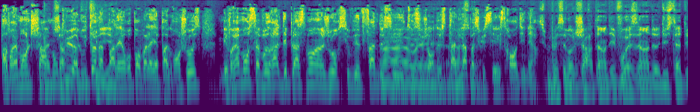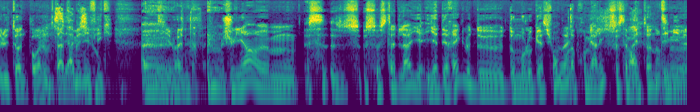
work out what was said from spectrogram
pas vraiment de charme non charme plus à Luton, à part l'aéroport, voilà, il y a pas grand chose. Mais vraiment, ça vaudra le déplacement un jour si vous êtes fan de, ces- Ah ce genre de stade-là, ah, parce que c'est extraordinaire. Si on peut passer dans le jardin des voisins de- du stade de Luton pour aller au Mmh, stade, c'est magnifique. Euh. Julien, euh, ce, ce- ce stade-là, il y, a- il y a des règles de d'homologation Ouais. pour la première ligue? Parce que ça Ouais, m'étonne un 10 000. peu.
